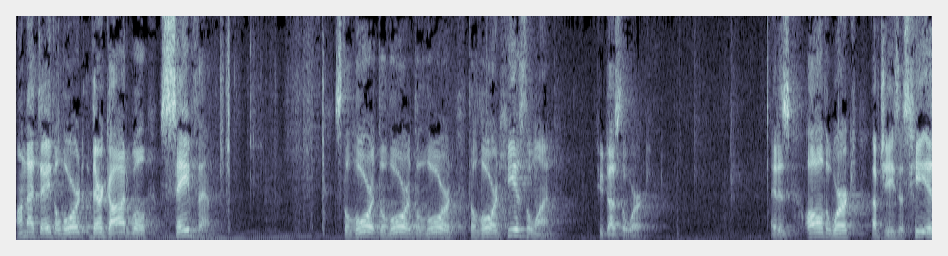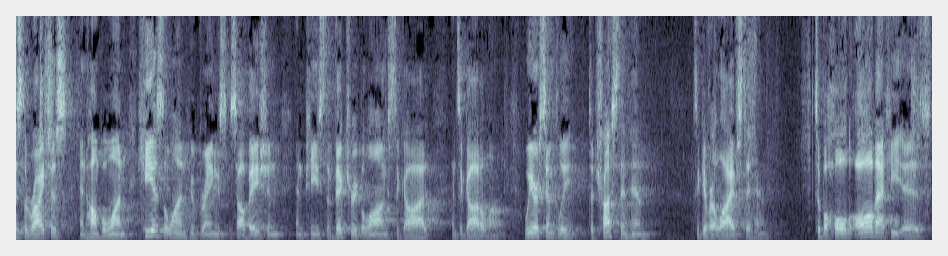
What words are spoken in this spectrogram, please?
On that day, the Lord, their God, will save them. It's the Lord, the Lord, the Lord, the Lord. He is the one who does the work. It is all the work of Jesus. He is the righteous and humble one. He is the one who brings salvation and peace. The victory belongs to God and to God alone. We are simply to trust in Him, to give our lives to Him, to behold all that He is,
